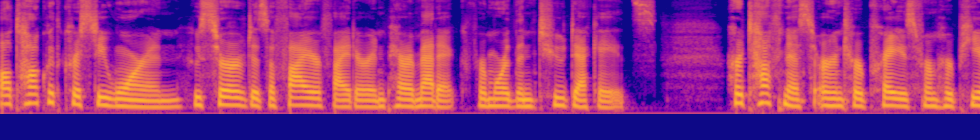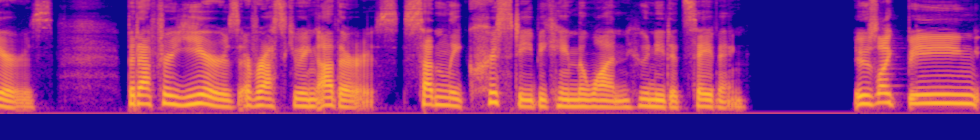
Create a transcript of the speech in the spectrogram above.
I'll talk with Christy Warren, who served as a firefighter and paramedic for more than two decades. Her toughness earned her praise from her peers. But after years of rescuing others, suddenly Christy became the one who needed saving. It was like being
